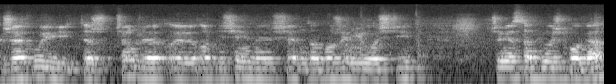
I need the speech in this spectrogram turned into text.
grzechu i też ciągle y, odniesiemy się do Bożej miłości, czym jest ta miłość Boga,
